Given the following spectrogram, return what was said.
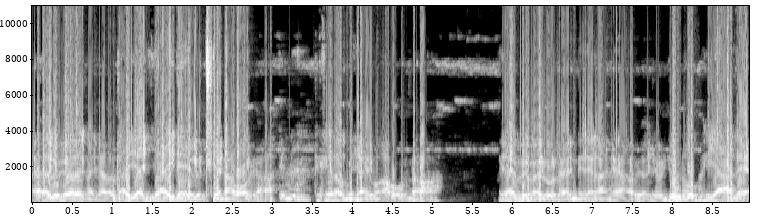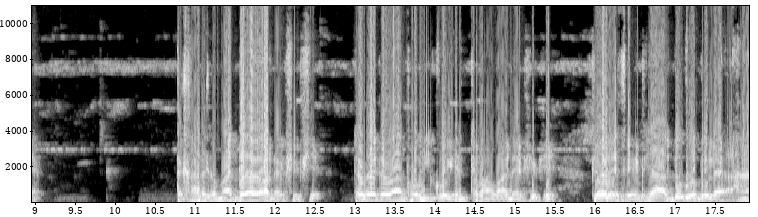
အဲအဲ့လိုပြောတဲ့ခါကျတော့ဒါကြီးကရိုင်းတယ်လို့ထင်တာပေါ့ဗျာဒီမှာတကယ်တော့မရိုင်းပါဘူးနော် မရိုင်းပြီမဲ့လို့လည်းနေနဲ့ငါနဲ့အောင်ပြောကြကျွတ်တို့ဖျားတဲ့တခါတကမှတဲရောနဲ့ဖြစ်ဖြစ်တပည့်တော်ဘုန်းကြီးကိုရင်တဘာဘာနဲ့ဖြစ်ဖြစ်ပြောတယ်ဆိုရင်ဖျားသူ့ကိုယ်သူလည်းအဟံ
